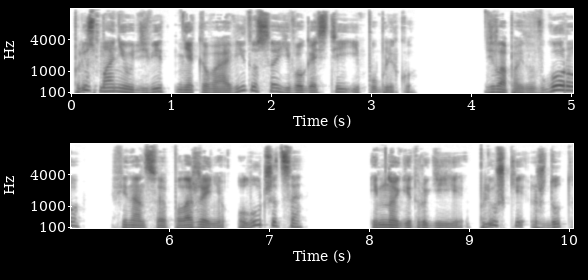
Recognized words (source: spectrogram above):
Плюс Мания удивит некого Авитуса, его гостей и публику. Дела пойдут в гору, финансовое положение улучшится, и многие другие плюшки ждут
